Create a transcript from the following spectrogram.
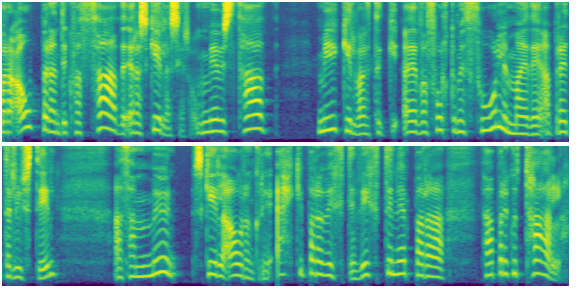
bara áberandi hvað það er að skila sér. Og mér finnst það mikilvægt að ef að fólk er með þólimæði að breyta lífstíl að það mun skila árangri, ekki bara viktin viktin er bara, það er bara einhver tala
